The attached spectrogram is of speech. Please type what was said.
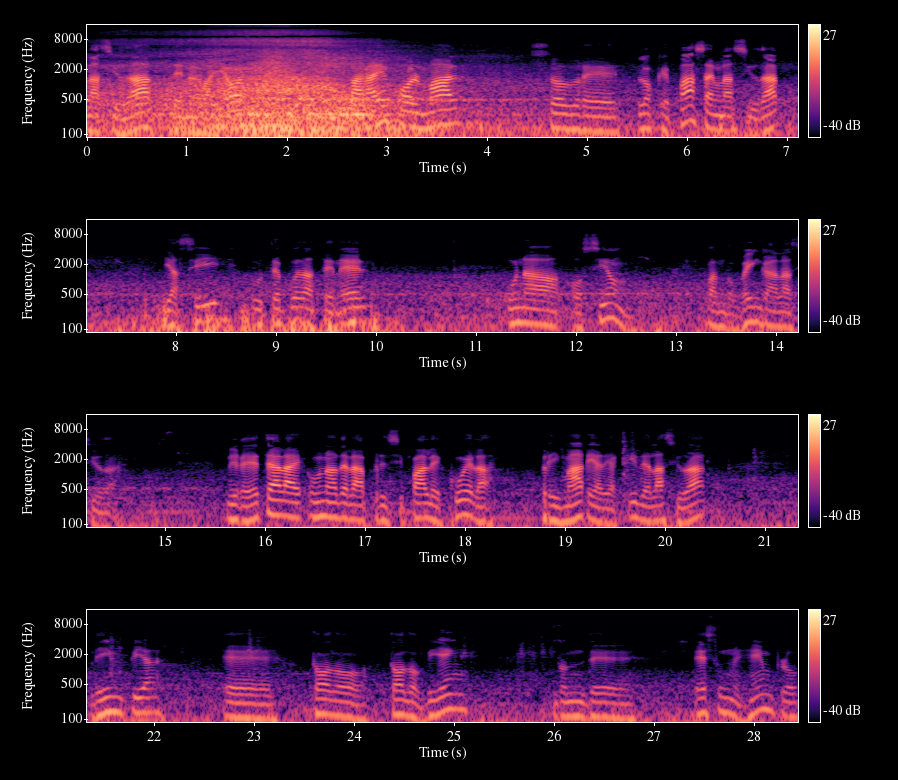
la ciudad de Nueva York para informar sobre lo que pasa en la ciudad y así usted pueda tener una opción cuando venga a la ciudad. Mire, esta es una de las principales escuelas primarias de aquí de la ciudad limpia, eh, todo, todo bien, donde es un ejemplo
